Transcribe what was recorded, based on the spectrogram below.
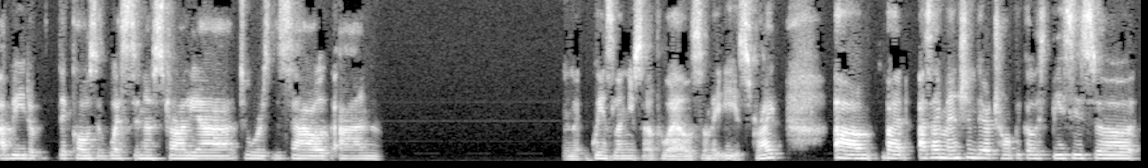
a bit of the coast of Western Australia towards the south and Queensland, New South Wales on the east, right? Um, but as I mentioned, they're tropical species. So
